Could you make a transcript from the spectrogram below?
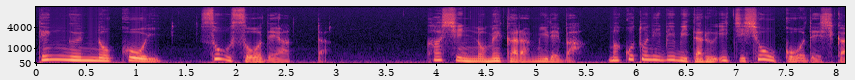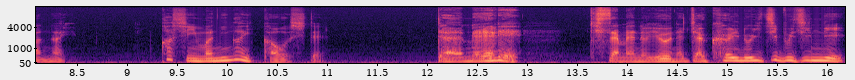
天軍の行為曹操であった家臣の目から見ればまことにビビたる一将校でしかない家臣は苦い顔して「だめれ貴様のような若輩の一部人に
